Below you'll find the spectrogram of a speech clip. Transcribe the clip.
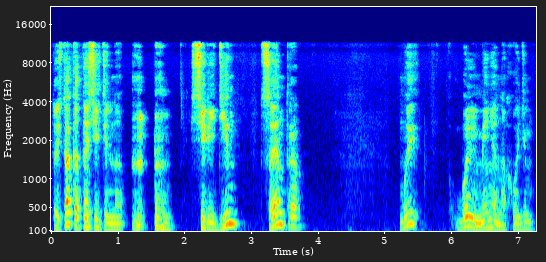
То есть так относительно середин, центра мы более-менее находим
